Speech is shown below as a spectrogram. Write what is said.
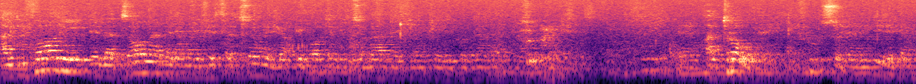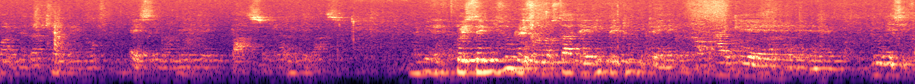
al di fuori della zona della manifestazione già più volte menzionata e anche ricordata eh, altrove il flusso dell'anidride carbonica dal terreno è estremamente basso, veramente basso. Queste misure sono state ripetute anche due mesi fa,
